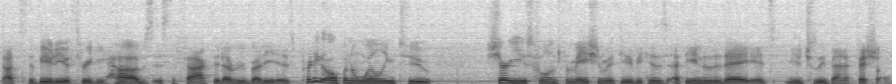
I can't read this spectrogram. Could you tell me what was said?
That's the beauty of 3D Hubs is the fact that everybody is pretty open and willing to share useful information with you because at the end of the day, it's mutually beneficial.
